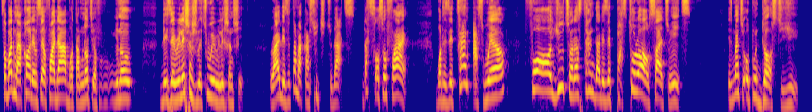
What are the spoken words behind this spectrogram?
somebody might call themselves father, but I'm not your, you know, there's a relationship, a two-way relationship, right? There's a time I can switch to that. That's also fine. But there's a time as well for you to understand that there's a pastoral side to it. It's meant to open doors to you.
